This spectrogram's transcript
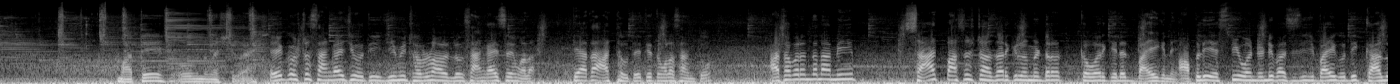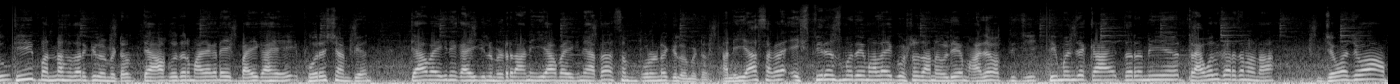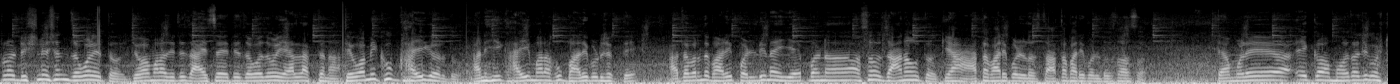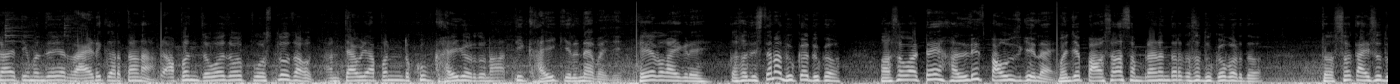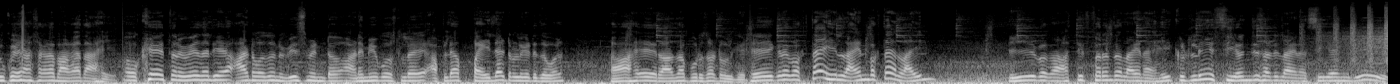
माते ओम नम शिवाय. एक गोष्ट सांगायची होती जी मी ठरवून आलेलो सांगायचं आहे मला ते आता आठवते ते तुम्हाला सांगतो. आतापर्यंत ना मी साठ पासष्ट हजार किलोमीटर कव्हर केलेत बाईकने आपली S P one twenty five सीची बाईक होती कालू. ती पन्नास हजार किलोमीटर. त्या अगोदर माझ्याकडे एक बाईक आहे फॉरेस्ट चॅम्पियन त्या बाईकने काही किलोमीटर आणि या बाईकने आता संपूर्ण किलोमीटर. आणि या सगळ्या एक्सपिरियन्समध्ये मला एक गोष्ट जाणवली आहे माझ्या बाबतीची. ती म्हणजे काय? तर मी ट्रॅव्हल करताना ना जेव्हा जेव्हा आपलं डेस्टिनेशन जवळ येतं जेव्हा मला जिथे जायचं आहे ते जवळजवळ यायला लागतं ना तेव्हा मी खूप घाई करतो. आणि ही घाई मला खूप भारी पडू शकते. आतापर्यंत भारी पडली नाही आहे पण असं जाणवतं की हां आता भारी पडलं असतं आता भारी पडलं असतं असं. त्यामुळे एक महत्त्वाची गोष्ट आहे ती म्हणजे राईड करताना आपण जवळजवळ पोचलोच आहोत आणि त्यावेळी आपण खूप घाई करतो ना ती घाई केली नाही पाहिजे. हे बघा इकडे कसं दिसतं ना धुकं धुकं. असं वाटतंय हल्लीच पाऊस गेलाय. म्हणजे पावसाळा संपल्यानंतर कसं धुकं पडतं. तसं काहीसं धुकं ह्या सगळ्या भागात आहे. ओके तर वेळ झाली आहे आठ वाजून वीस मिनिटं आणि मी पोचलोय आपल्या पहिल्या टोलगेटजवळ. हा आहे राजापूरचा टोलगेट. हे इकडे बघताय ही लाईन बघताय लाईन ही बघा तिथपर्यंत लाईन आहे. ही कुठली? सी एन जी साठी लाईन आहे. C N G.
